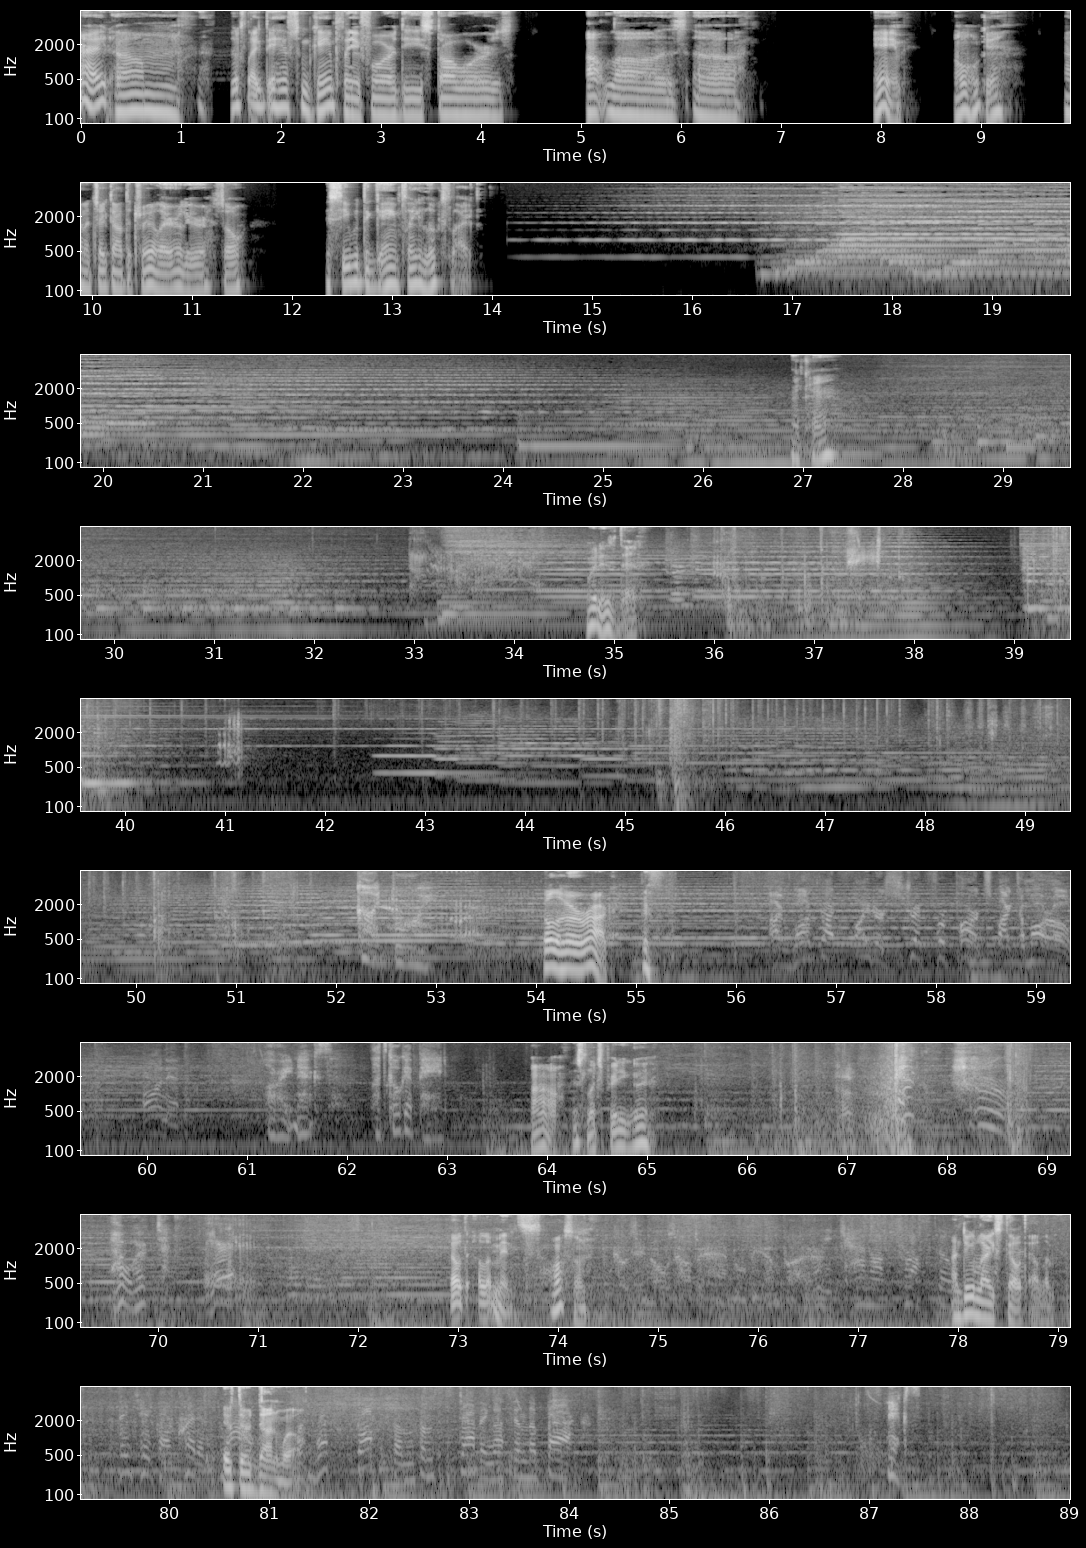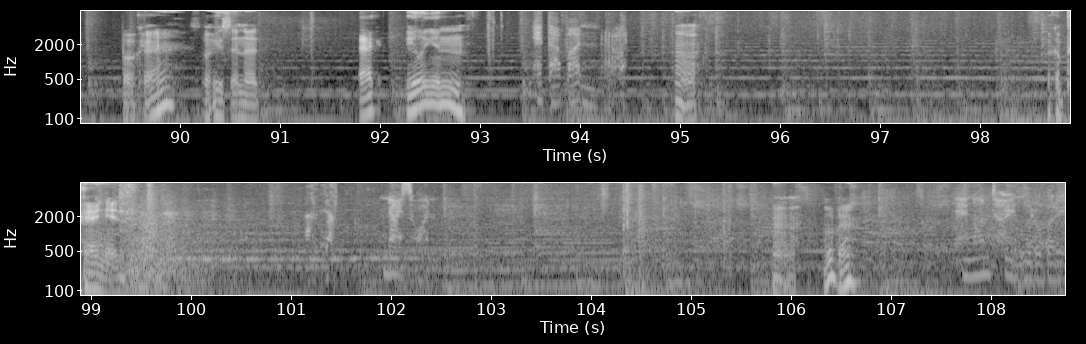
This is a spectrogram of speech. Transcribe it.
All right. Um, looks like they have some gameplay for the Star Wars Outlaws uh game. Oh, okay. Kind of checked out the trailer earlier, so let's see what the gameplay looks like. Okay. What is that? Good boy. Stole her a rock. I want that fighter strip for parts by tomorrow. All right, Nix. Let's go get paid. Wow, this looks pretty good. That worked. Stealth elements. Awesome. Because he knows how to handle the Empire. We cannot trust those I do like stealth elements They take our credit if they're done well. But them from stabbing us in the back? Nix. Okay, so he's an attack alien. Companion. Nice one. Hmm. Okay. Hang on tight, little buddy.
